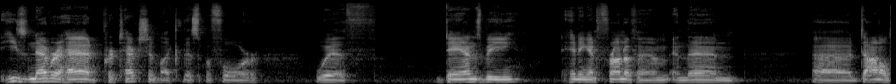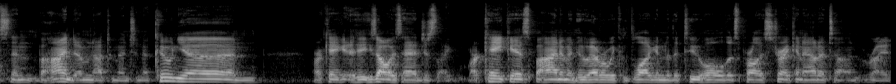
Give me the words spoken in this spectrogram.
He's never had protection like this before with Dansby hitting in front of him and then uh, Donaldson behind him, not to mention Acuna and Markakis. He's always had just like Markakis behind him and whoever we can plug into the two hole that's probably striking out a ton. Right,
